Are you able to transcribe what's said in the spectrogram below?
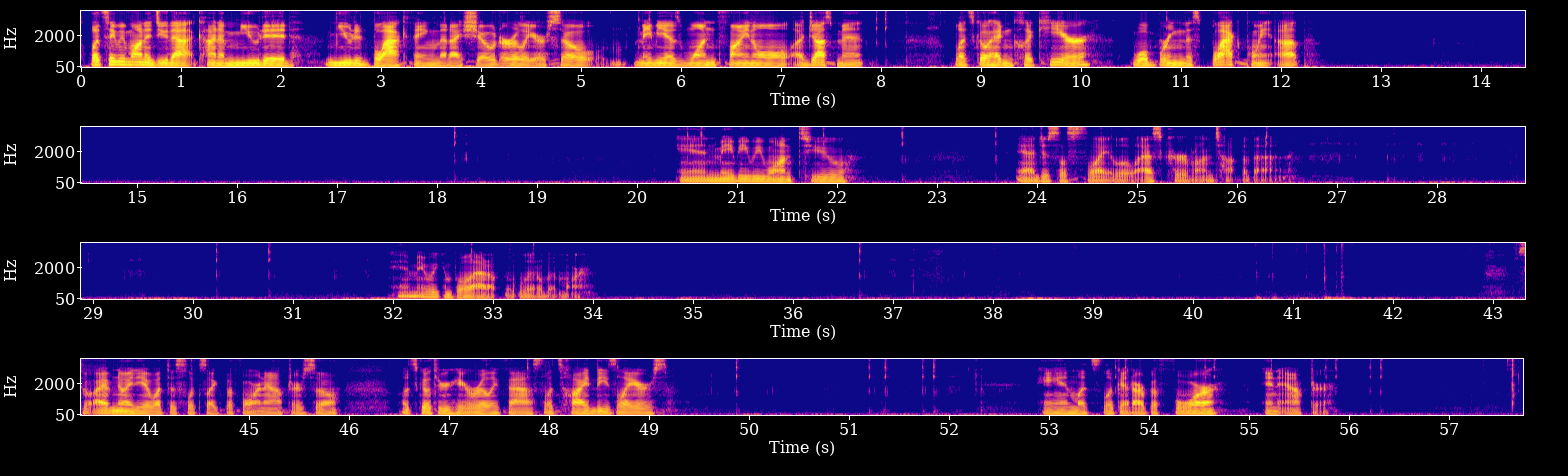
let's say we want to do that kind of muted muted black thing that I showed earlier. So maybe as one final adjustment, let's go ahead and click here. We'll bring this black point up and maybe we want to add just a slight little S curve on top of that. And maybe we can pull that up a little bit more. So I have no idea what this looks like before and after, so let's go through here really fast. Let's hide these layers. and let's look at our before and after.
